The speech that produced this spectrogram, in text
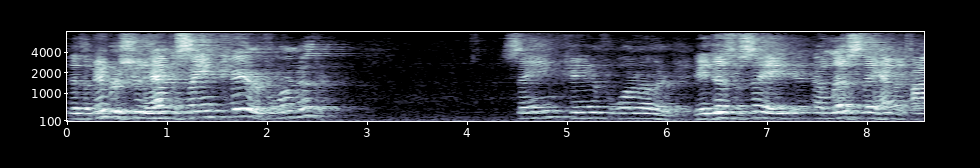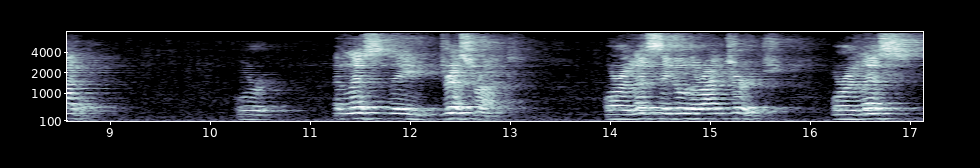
that the members should have the same care for one another. Same care for one another. It doesn't say unless they have a title or unless they dress right or unless they go to the right church or unless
